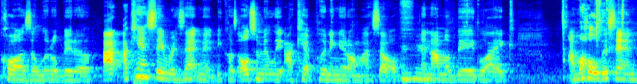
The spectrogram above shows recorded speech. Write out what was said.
caused a little bit of I, I can't say resentment because ultimately I kept putting it on myself, and I'm a big like. I'ma hold this in.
